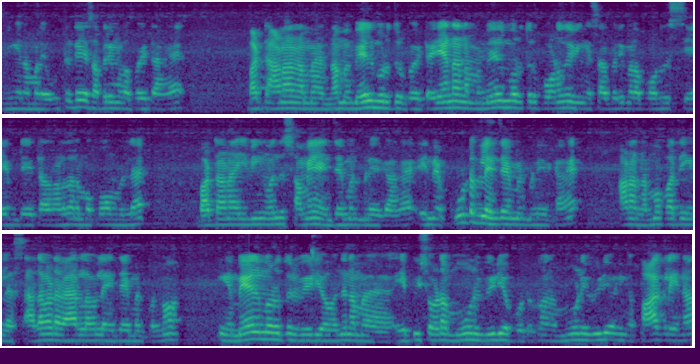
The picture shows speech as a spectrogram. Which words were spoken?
இவங்க நம்மளை விட்டுட்டே சபரிமலை போயிட்டாங்க. பட் ஆனால் நம்ம நம்ம மேல்மருத்தூர் போயிட்டோம். ஏன்னா நம்ம மேல்மருத்தூர் போனது இவங்க சபரிமலை போனது சேம் டேட் அதனால தான் நம்ம போக முடியல. பட் ஆனால் இவங்க வந்து செமையாக என்ஜாய்மெண்ட் பண்ணியிருக்காங்க. என்ன கூட்டத்தில் என்ஜாய்மெண்ட் பண்ணியிருக்காங்க. ஆனால் நம்ம பார்த்தீங்களா அதை விட வேறு லெவலில் என்ஜாய்மெண்ட் பண்ணோம். இங்கே மேல்மருத்தூர் வீடியோ வந்து நம்ம எபிசோடாக மூணு வீடியோ போட்டிருக்கோம். அந்த மூணு வீடியோ நீங்கள் பார்க்கலைன்னா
